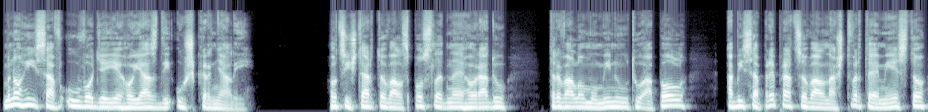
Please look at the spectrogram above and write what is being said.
Mnohí sa v úvode jeho jazdy uškrňali. Hoci štartoval z posledného radu, trvalo mu minútu a pol, aby sa prepracoval na štvrté miesto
